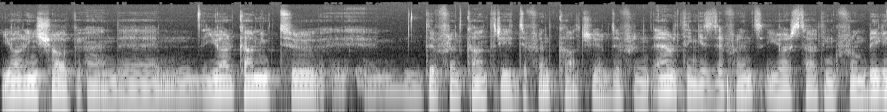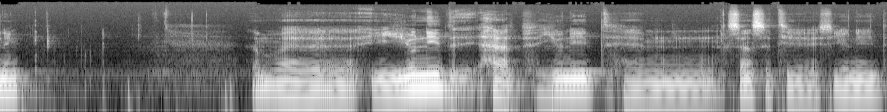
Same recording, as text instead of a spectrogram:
You are in shock, and um, you are coming to uh, different country, different culture, different. Everything is different. You are starting from beginning. Um, uh, you need help. You need um, sensitivity. You need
